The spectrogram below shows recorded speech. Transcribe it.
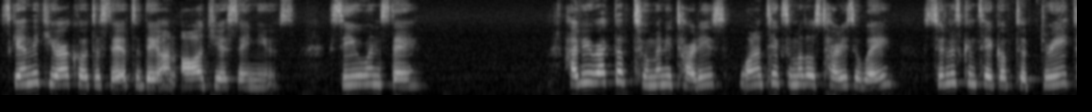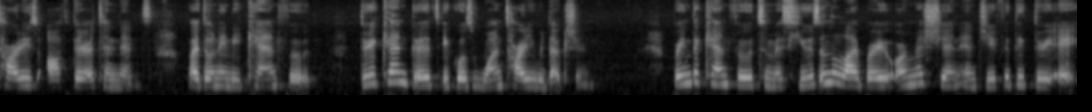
Scan the QR code to stay up to date on all GSA news. See you Wednesday. Have you racked up too many tardies? Want to take some of those tardies away? Students can take up to three tardies off their attendance by donating canned food. Three canned goods equals one tardy reduction. Bring the canned food to Miss Hughes in the library or Miss Shin in G53A.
